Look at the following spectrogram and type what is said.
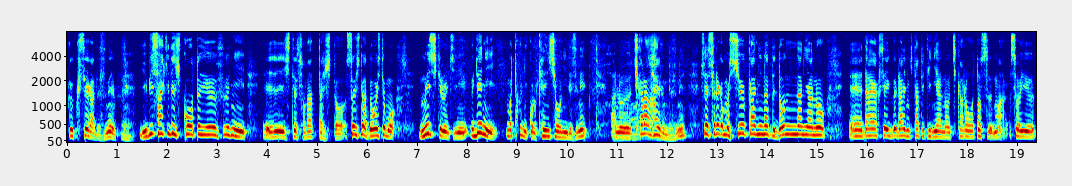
く癖がですね指先で弾こうというふうにして育った人そういう人はどうしても無意識のうちに腕に、まあ、特にこの腱鞘にですねあの力が入るんですね。そそれがもう習慣になってどんなにあのえー、大学生ぐらいに来た時にあの力を落とす、まあ、そういう、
